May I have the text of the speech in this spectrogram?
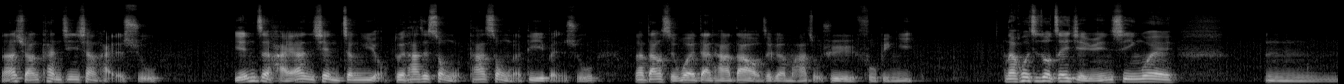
然后喜欢看金向海的书，沿着海岸线征友。对，他是送他送我的第一本书。那当时我也带他到这个马祖去服兵役。那会制作这一节原因是因为。嗯，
